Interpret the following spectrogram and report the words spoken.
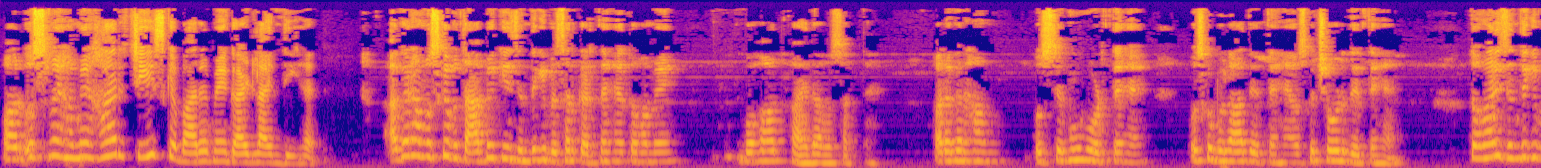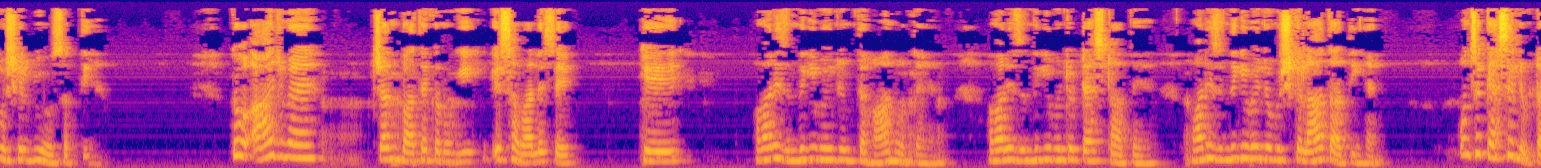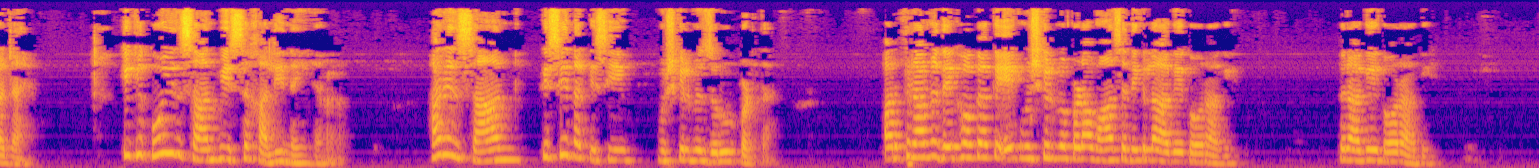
اور اس میں ہمیں ہر چیز کے بارے میں گائڈ لائن دی ہے۔ اگر ہم اس کے مطابق ہی زندگی بسر کرتے ہیں تو ہمیں بہت فائدہ ہو سکتا ہے۔ اور اگر ہم اس سے منہ موڑتے ہیں، اس کو بلا دیتے ہیں، اس کو چھوڑ دیتے ہیں۔ تو ہماری زندگی مشکل بھی ہو سکتی ہے۔ تو آج میں چند باتیں کروں گی اس حوالے سے کہ ہماری زندگی میں جو امتحان ہوتے ہیں، ہماری زندگی میں جو ٹیسٹ آتے ہیں، ہماری زندگی میں جو مشکلات آتی ہیں، ان سے کیسے لپٹا جائے کیونکہ کوئی انسان بھی اس سے خالی نہیں ہے۔ ہر انسان کسی نہ کسی مشکل میں ضرور پڑتا ہے۔ اور پھر آپ نے دیکھا ہوگا کہ ایک مشکل میں پڑا، وہاں سے نکلا، آگے ایک اور آگے۔ پھر آگے ایک اور آگے۔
